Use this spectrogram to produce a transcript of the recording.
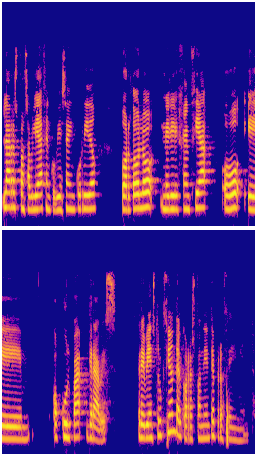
la responsabilidad en que hubiese incurrido por dolo, negligencia o, eh, o culpa graves, previa instrucción del correspondiente procedimiento.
